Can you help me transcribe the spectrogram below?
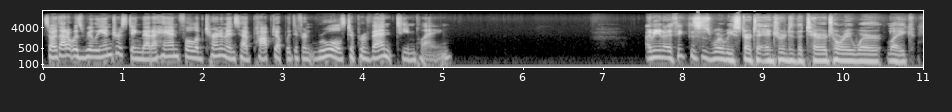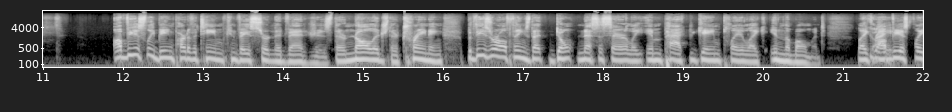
So I thought it was really interesting that a handful of tournaments have popped up with different rules to prevent team playing. I mean, I think this is where we start to enter into the territory where, like, obviously being part of a team conveys certain advantages their knowledge, their training, but these are all things that don't necessarily impact gameplay like in the moment. Like Right. obviously,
